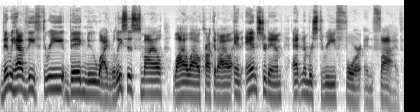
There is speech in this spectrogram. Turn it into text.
Then we have the three big new wide releases Smile, Lyle Lyle Crocodile, and Amsterdam at numbers 3, 4, and 5.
